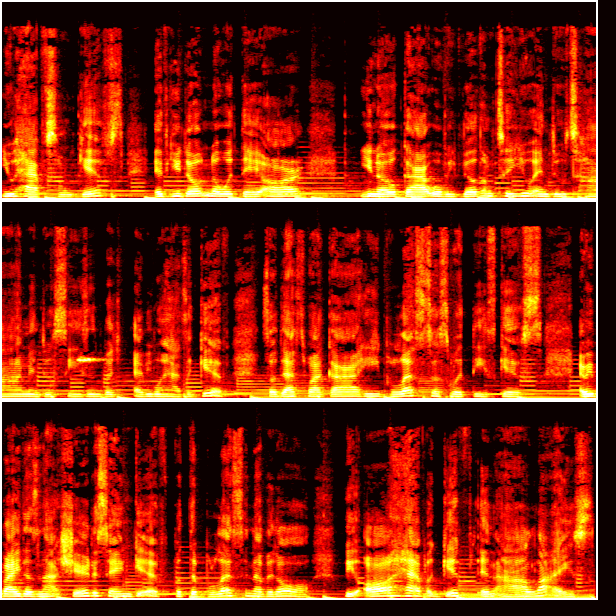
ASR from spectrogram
You have some gifts. If you don't know what they are, you know, God will reveal them to you in due time and due season, but everyone has a gift. So that's why God, He blessed us with these gifts. Everybody does not share the same gift, but the blessing of it all, we all have a gift in our lives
